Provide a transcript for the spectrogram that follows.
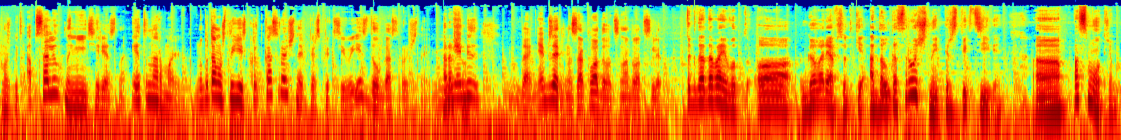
может быть абсолютно неинтересно. И это нормально. Ну потому что есть краткосрочная перспектива, есть долгосрочная. Не Хорошо. оби- Да, не обязательно закладываться на 20 лет. Тогда давай вот, э, говоря все-таки о долгосрочной перспективе, э, посмотрим.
